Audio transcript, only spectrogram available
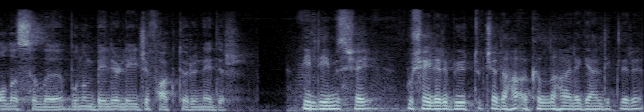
olasılığı, bunun belirleyici faktörü nedir? Bildiğimiz şey bu şeyleri büyüttükçe daha akıllı hale geldikleri.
